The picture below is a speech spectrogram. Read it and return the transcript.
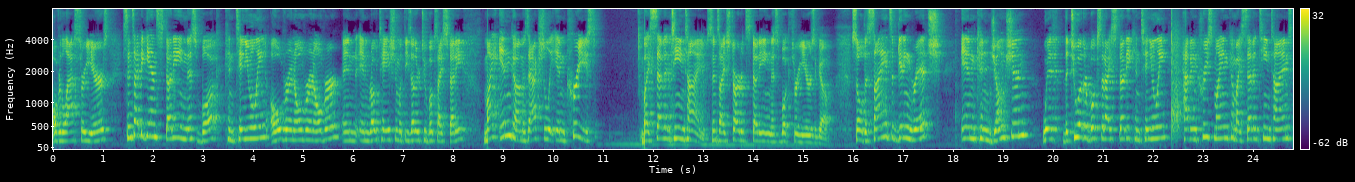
over the last three years. Since I began studying this book continually over and over and over in, in rotation with these other two books I study, my income has actually increased by 17 times since I started studying this book three years ago. So The Science of Getting Rich in conjunction with the two other books that I study continually have increased my income by 17 times,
